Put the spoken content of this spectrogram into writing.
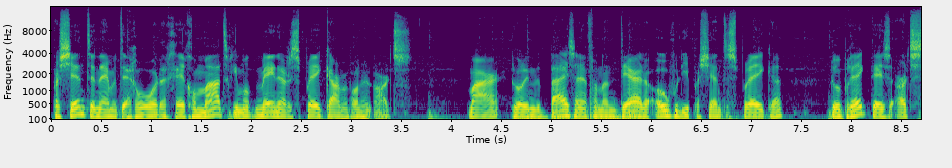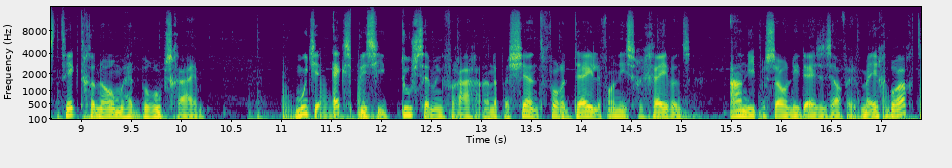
Patiënten nemen tegenwoordig regelmatig iemand mee naar de spreekkamer van hun arts. Maar door in het bijzijn van een derde over die patiënt te spreken, doorbreekt deze arts strikt genomen het beroepsgeheim. Moet je expliciet toestemming vragen aan de patiënt voor het delen van die gegevens aan die persoon die deze zelf heeft meegebracht?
